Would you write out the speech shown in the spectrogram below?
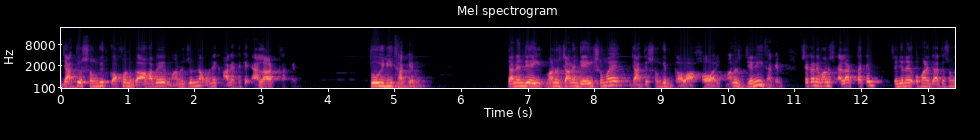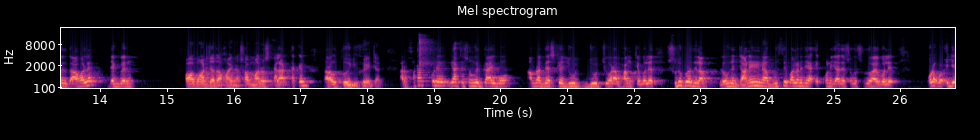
জাতীয় সংগীত কখন গাওয়া হবে মানুষজন না অনেক আগে থেকে অ্যালার্ট থাকেন। তৈরি থাকেন। জানেন যে এই, মানুষ জানেন যে এই সময়ে জাতীয় সংগীত গাওয়া হয়। মানুষ জেনেই থাকেন। সেখানে মানুষ অ্যালার্ট থাকেন। সেই জন্য ওখানে জাতীয় সংগীত গাওয়া হলে দেখবেন অমর্যাদা হয় না। সব মানুষ অ্যালার্ট থাকেন, তারাও তৈরি হয়ে যান। আর হঠাৎ করে জাতীয় সংগীত গাইবো, আমরা দেশকে জুট জুট চোরা ভাঙছে বলে শুরু করে দিলাম। লোকজন জানেনই না, বুঝতে পারলেন যে এক্ষুনি জাতীয় সংগীত শুরু হয় বলে। ওরা যে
